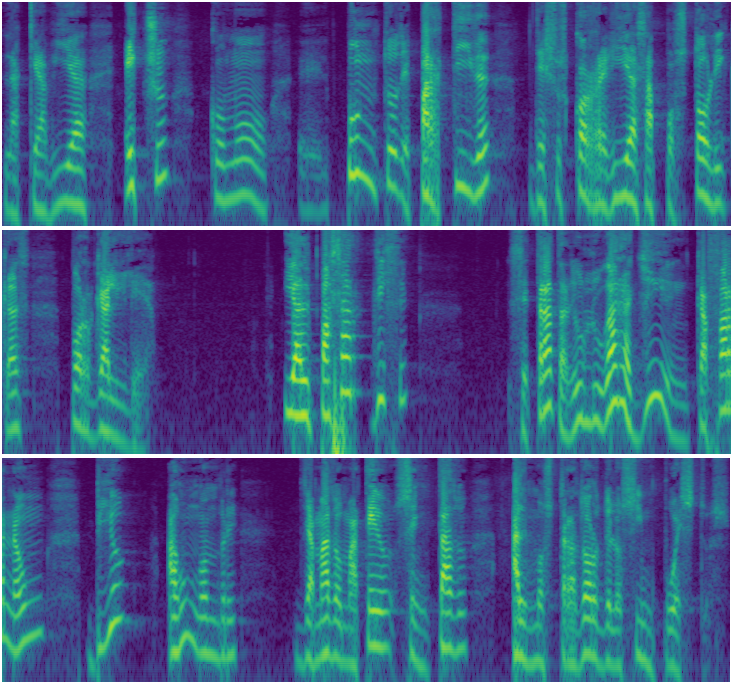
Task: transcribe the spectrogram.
la que había hecho como el punto de partida de sus correrías apostólicas por Galilea. Y al pasar, dice, se trata de un lugar allí en Cafarnaún, vio a un hombre llamado Mateo sentado al mostrador de los impuestos.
